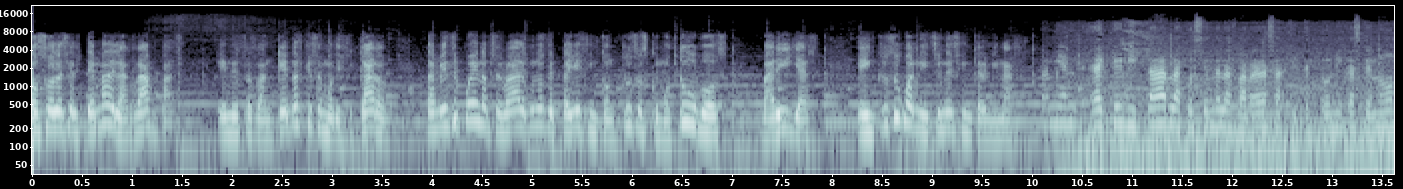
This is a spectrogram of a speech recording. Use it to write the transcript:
no solo es el tema de las rampas, en estas banquetas que se modificaron, también se pueden observar algunos detalles inconclusos como tubos, varillas e incluso guarniciones sin terminar. También hay que evitar la cuestión de las barreras arquitectónicas que no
